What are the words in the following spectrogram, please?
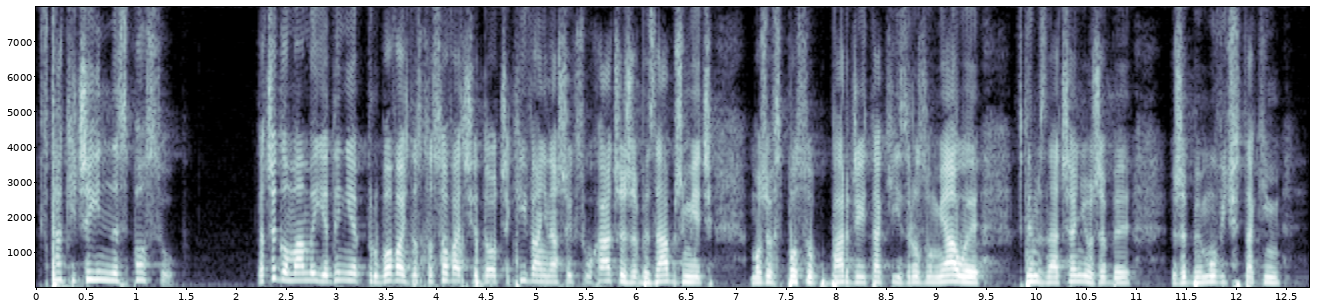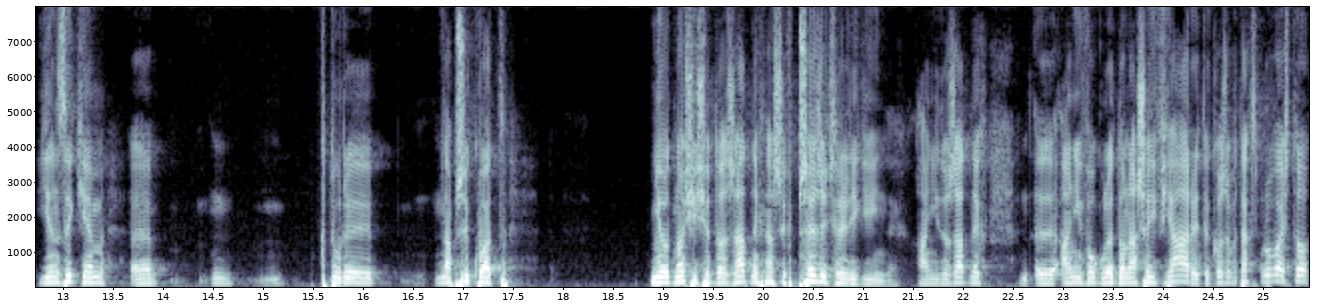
w taki czy inny sposób. Dlaczego mamy jedynie próbować dostosować się do oczekiwań naszych słuchaczy, żeby zabrzmieć może w sposób bardziej taki zrozumiały, w tym znaczeniu, żeby, żeby mówić takim językiem, e, który na przykład nie odnosi się do żadnych naszych przeżyć religijnych, ani do żadnych, e, ani w ogóle do naszej wiary, tylko żeby tak spróbować to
